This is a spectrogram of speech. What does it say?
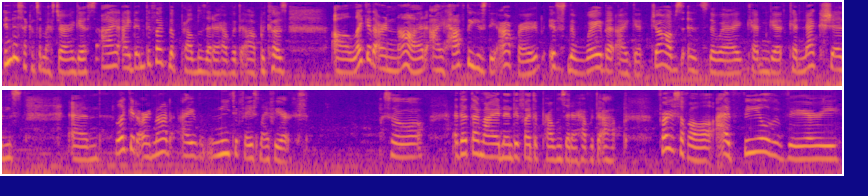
in the second semester, I guess I identified the problems that I have with the app because, uh, like it or not, I have to use the app, right? It's the way that I get jobs. It's the way I can get connections and like it or not i need to face my fears so at that time i identified the problems that i have with the app. First of all i feel very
